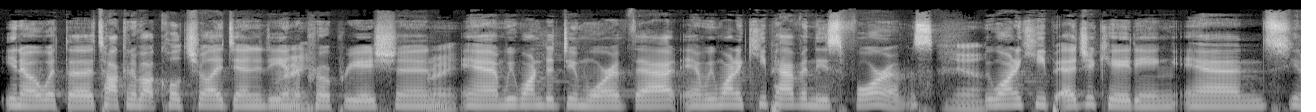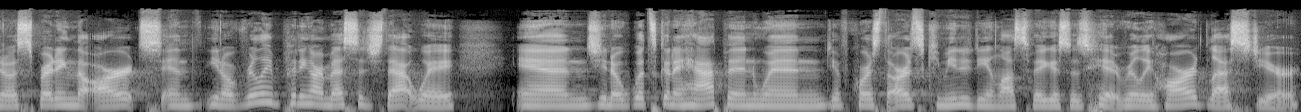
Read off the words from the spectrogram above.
you know, with the talking about cultural identity and appropriation. Right. And we wanted to do more of that. And we want to keep having these forums. Yeah. We want to keep educating and, you know, spreading the arts and, you know, really putting our message that way. And, you know, what's going to happen when, of course, the arts community in Las Vegas was hit really hard last year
